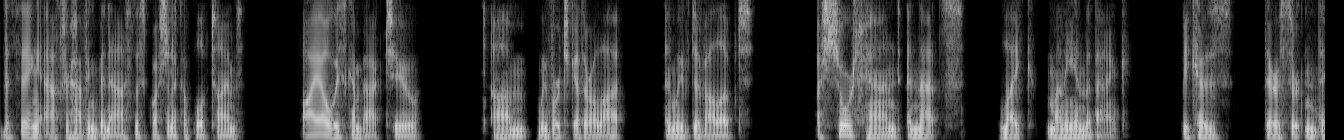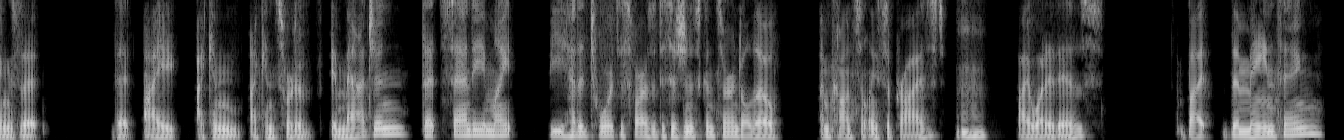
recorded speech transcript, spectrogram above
the thing after having been asked this question a couple of times, I always come back to um, we've worked together a lot and we've developed a shorthand, and that's like money in the bank. Because there are certain things that that I I can I can sort of imagine that Sandy might be headed towards as far as a decision is concerned, although I'm constantly surprised hmm by what it is. But the main thing,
